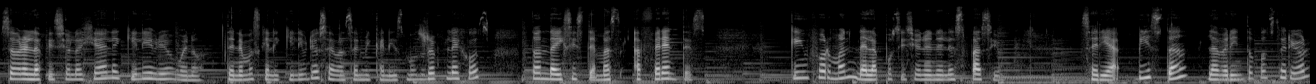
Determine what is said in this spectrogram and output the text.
Sobre la fisiología del equilibrio, bueno, tenemos que el equilibrio se basa en mecanismos reflejos donde hay sistemas aferentes, que informan de la posición en el espacio. Sería vista, laberinto posterior,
